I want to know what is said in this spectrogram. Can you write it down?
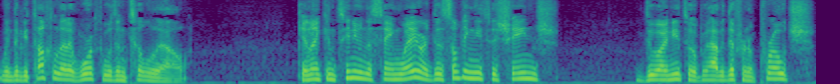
with the bitachon that I've worked with until now? Can I continue in the same way, or does something need to change? Do I need to have a different approach?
